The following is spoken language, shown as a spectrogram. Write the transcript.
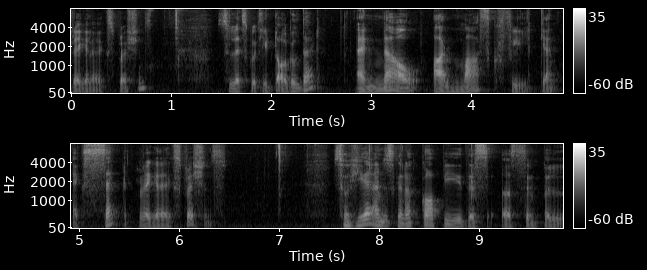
regular expressions. So let's quickly toggle that. And now our mask field can accept regular expressions. So here I'm just going to copy this a simple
